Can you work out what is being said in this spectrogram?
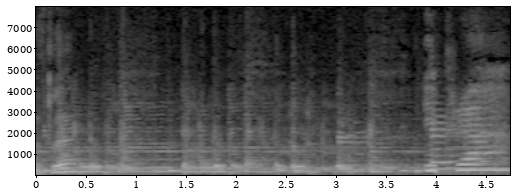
Nazlı, İbrahim!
